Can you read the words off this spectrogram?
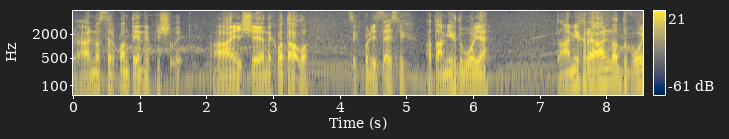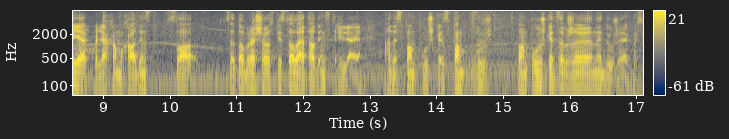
Реально серпантини пішли. А, і ще не хватало цих поліцейських. А там їх двоє. Там їх реально двоє. Бляха-муха, один з сла- Це добре, що з пістолета один стріляє, а не з пампушки. З пампуш... з пампушки це вже не дуже якось.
